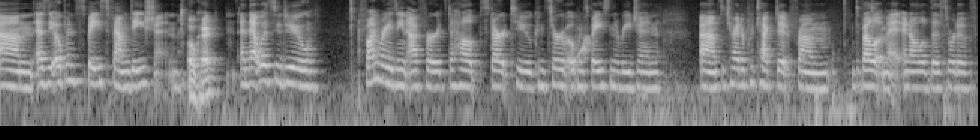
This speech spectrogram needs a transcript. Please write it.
um, as the Open Space Foundation, Okay. and that was to do fundraising efforts to help start to conserve open space in the region um, to try to protect it from development and all of the sort of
